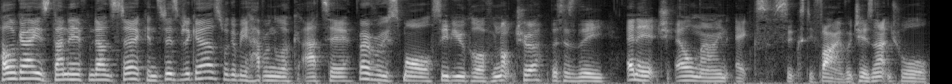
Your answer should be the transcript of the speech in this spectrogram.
Hello guys, Dan here from Dan's Tech. In today's video guys, we're going to be having a look at a very very small CPU cooler from Noctua. This is the NH-L9X65, which is an actual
